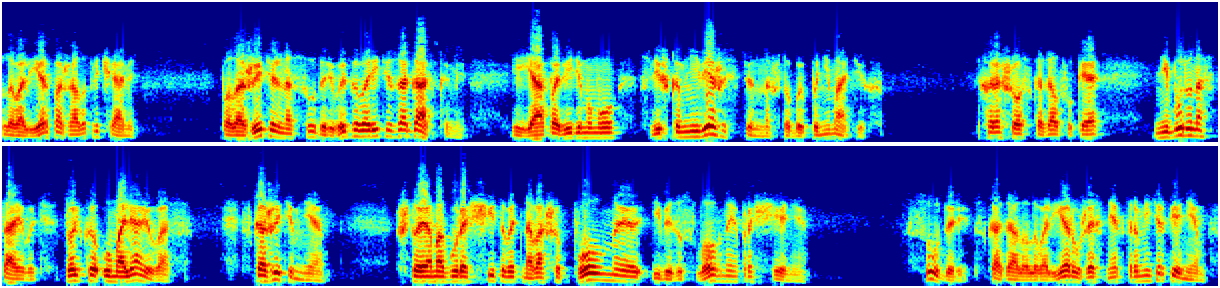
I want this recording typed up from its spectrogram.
Лавальер пожала плечами. «Положительно, сударь, вы говорите загадками, и я, по-видимому, слишком невежественно, чтобы понимать их». «Хорошо», — сказал Фуке, — «не буду настаивать, только умоляю вас. Скажите мне, что я могу рассчитывать на ваше полное и безусловное прощение». «Сударь», — сказала лавальер уже с некоторым нетерпением, —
